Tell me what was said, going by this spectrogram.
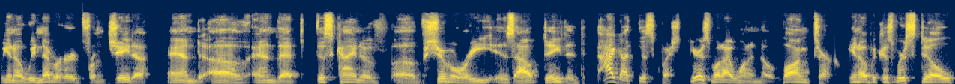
you know we never heard from Jada, and uh, and that this kind of of chivalry is outdated. I got this question. Here's what I want to know: long term, you know, because we're still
